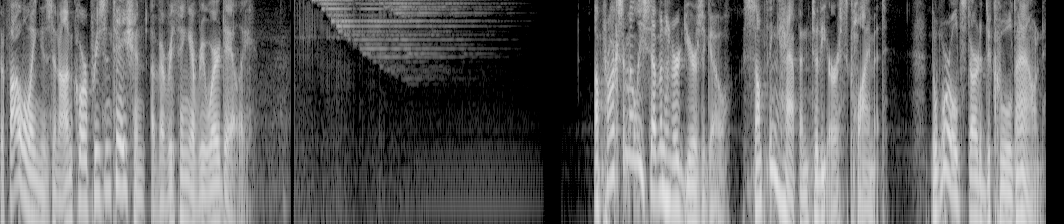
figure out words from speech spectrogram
The following is an encore presentation of Everything Everywhere Daily. Approximately 700 years ago, something happened to the Earth's climate. The world started to cool down.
